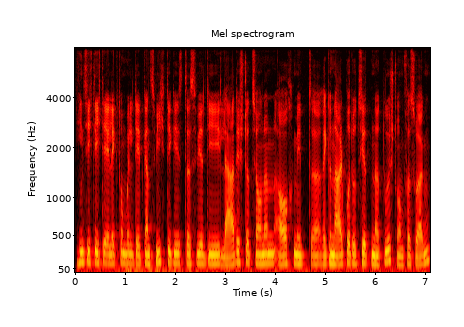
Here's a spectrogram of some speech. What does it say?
hinsichtlich der Elektromobilität ganz wichtig ist, dass wir die Ladestationen auch mit äh, regional produziertem Naturstrom versorgen.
